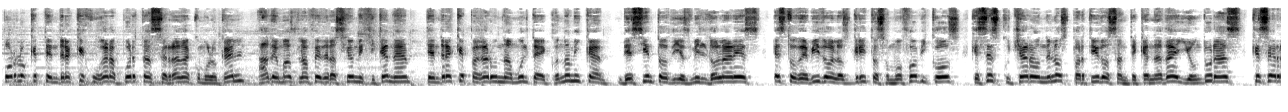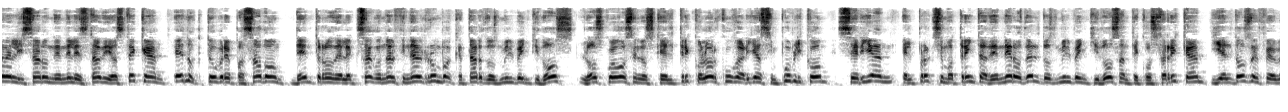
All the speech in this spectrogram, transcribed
por lo que tendrá que jugar a puerta cerrada como local. Además, la Federación Mexicana tendrá que pagar una multa económica de 110 mil dólares. Esto debido a los gritos homofóbicos que se escucharon en los partidos ante Canadá y Honduras que se realizaron en el Estadio Azteca en octubre pasado, dentro del hexagonal final rumbo a Qatar 2022. Los juegos en los que el tricolor jugaría sin público serían el próximo 30 de enero del 2022 ante Costa Rica y el 2 de febrero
